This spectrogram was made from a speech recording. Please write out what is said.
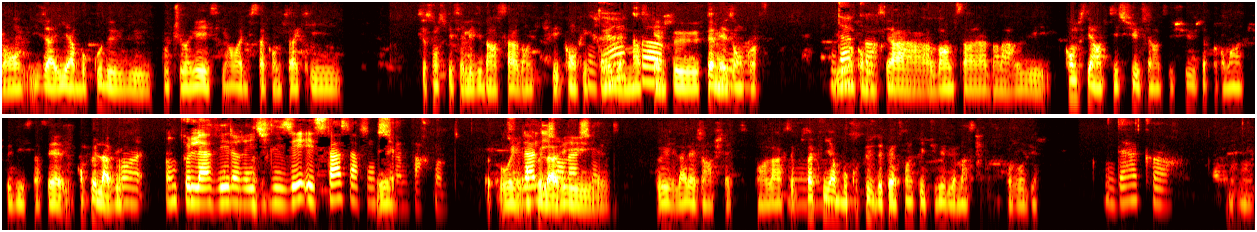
Donc, il y a, il y a beaucoup de, de couturiers ici, on va dire ça comme ça, qui se sont spécialisés dans ça. Donc, ils confectionnaient des masques un peu fait maison, quoi. Ils ont commencé à vendre ça là, dans la rue. Et comme c'est en tissu, c'est en tissu, je sais pas comment je peux dire ça, on peut laver. Ouais. On peut laver, le réutiliser et ça, ça fonctionne par contre. Oui, peut les gens l'achètent. Oui, là, les gens achètent. Donc là, c'est pour ça qu'il y a beaucoup plus de personnes qui utilisent les masques aujourd'hui. D'accord. Mhm.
